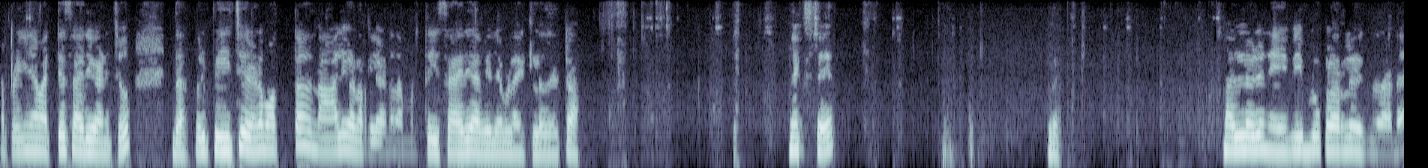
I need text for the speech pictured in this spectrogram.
അപ്പോഴേക്കും ഞാൻ മറ്റേ സാരി കാണിച്ചു. ഇതാ ഒരു പീച്ച് കഴിഞ്ഞ മൊത്തം നാല് കളറിലാണ് നമ്മുടെ ഈ സാരി അവൈലബിൾ ആയിട്ടുള്ളത് കേട്ടോ നെക്സ്റ്റ് നല്ലൊരു നേവി ബ്ലൂ കളറിൽ വരുന്നതാണ്.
